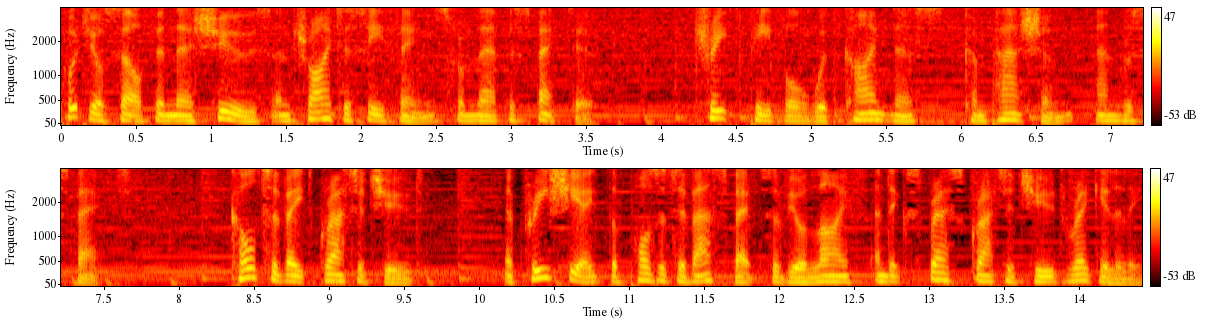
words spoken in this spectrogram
Put yourself in their shoes and try to see things from their perspective. Treat people with kindness, compassion, and respect. Cultivate gratitude. Appreciate the positive aspects of your life and express gratitude regularly.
